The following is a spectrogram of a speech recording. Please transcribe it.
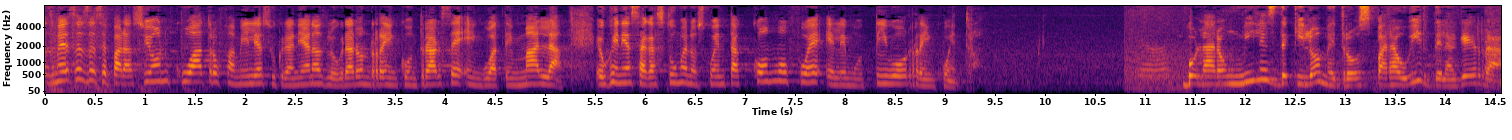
Tras meses de separación, cuatro familias ucranianas lograron reencontrarse en Guatemala. Eugenia Sagastume nos cuenta cómo fue el emotivo reencuentro. Volaron miles de kilómetros para huir de la guerra.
